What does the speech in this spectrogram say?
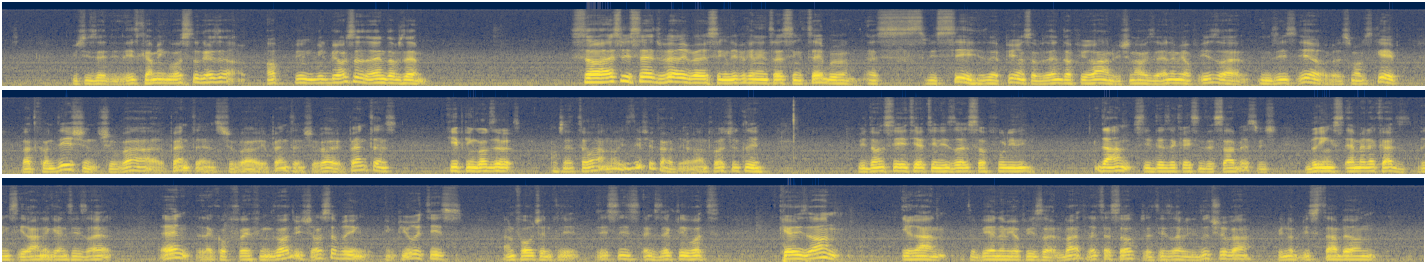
which is the elite coming both together, hoping will be also the end of them. So, as we said, very, very significant, interesting table, as we see the appearance of the end of Iran, which now is the enemy of Israel, in this year, a very small skip, but condition, tshuva, repentance, tshuva, repentance, tshuva, repentance, keeping all the the Torah, no, it's difficult. Unfortunately, we don't see it yet in Israel so fully done. Still, there's a case in the Sabbath, which brings Amalekite, brings Iran against Israel, and lack of faith in God, which also bring impurities. Unfortunately, this is exactly what carries on Iran to be enemy of Israel. But let us hope that Israel will do tshuva, will not be stubborn.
